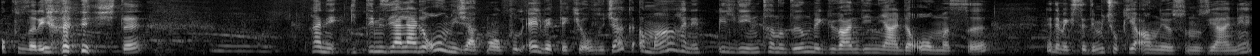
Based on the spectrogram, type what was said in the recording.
okulları yani işte. Hani gittiğimiz yerlerde olmayacak mı okul? Elbette ki olacak ama hani bildiğin, tanıdığın ve güvendiğin yerde olması ne demek istediğimi çok iyi anlıyorsunuz yani.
